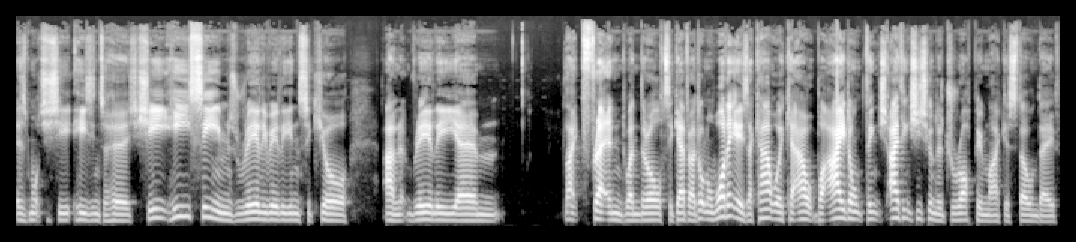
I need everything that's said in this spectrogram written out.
as much as she he's into her. She he seems really really insecure and really um like threatened when they're all together. I don't know what it is. I can't work it out, but I don't think she, I think she's going to drop him like a stone, Dave.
